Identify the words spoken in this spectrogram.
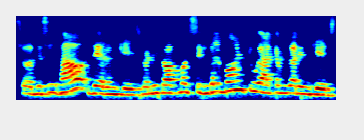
So this is how they are engaged. When we talk about single bond, two atoms are engaged.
